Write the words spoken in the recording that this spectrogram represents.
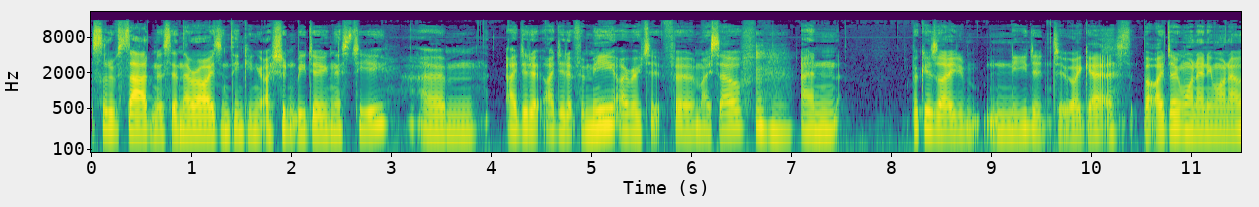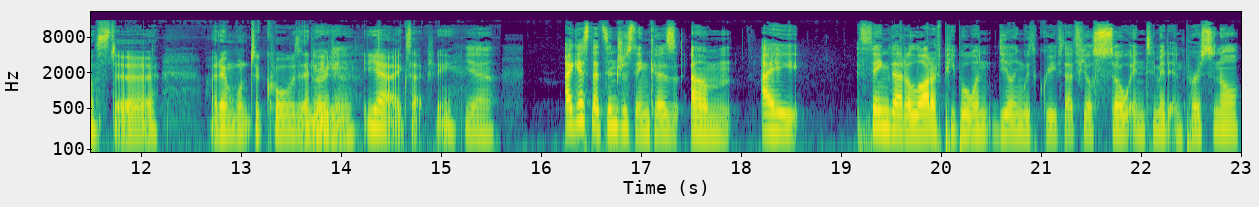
sort of sadness in their eyes and thinking I shouldn't be doing this to you. Um, I did it. I did it for me. I wrote it for myself, Mm-hmm. and because I needed to, I guess. But I don't want anyone else to. I don't want to cause any. Burden. Yeah, exactly. Yeah. I guess that's interesting because um, I think that a lot of people, when dealing with grief that feels so intimate and personal,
